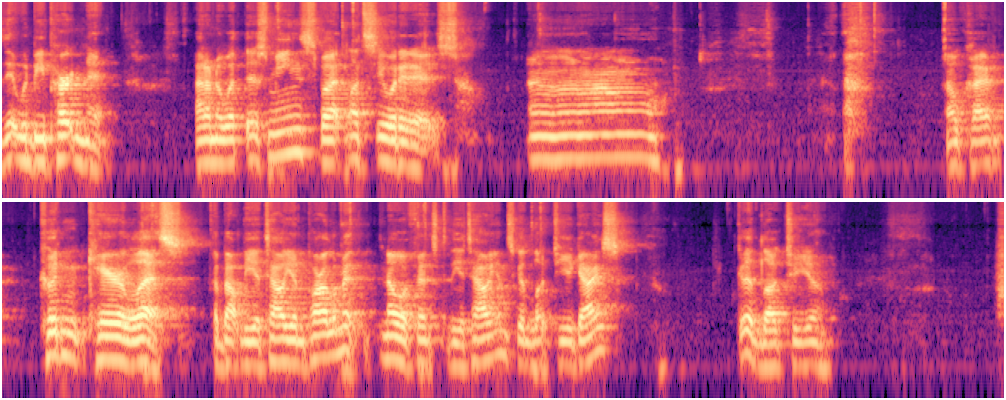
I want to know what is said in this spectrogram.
that would be pertinent? I don't know what this means, but let's see what it is. Uh, Okay. Couldn't care less about the Italian parliament. No offense to the Italians. Good luck to you guys. Good luck to you.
